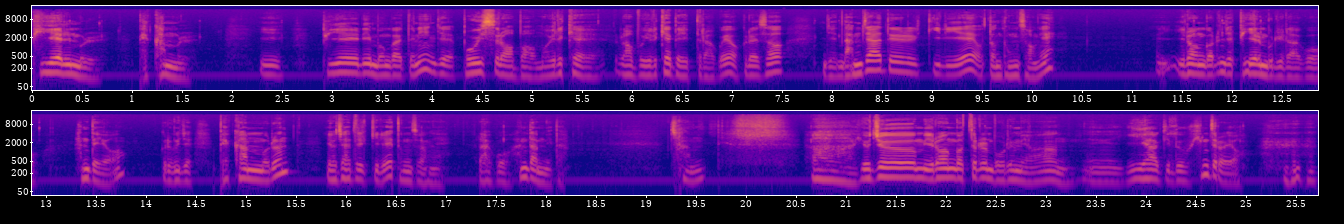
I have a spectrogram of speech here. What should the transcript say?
BL물, 백합물 이 BL이 뭔가 했더니 이제 boys lover 뭐 이렇게 love 이렇게 돼 있더라고요. 그래서 이제 남자들끼리의 어떤 동성애 이런 거를 이제 BL물이라고 한대요. 그리고 이제 백합물은 여자들끼리의 동성애라고 한답니다. 참 아, 요즘 이런 것들을 모르면 예, 이해하기도 힘들어요.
